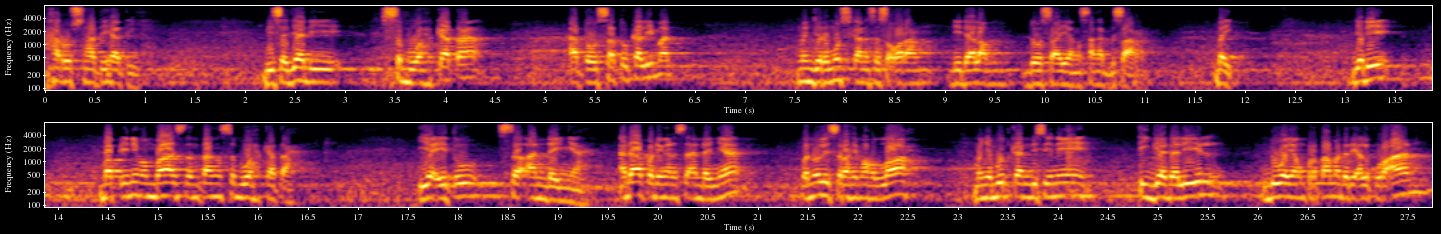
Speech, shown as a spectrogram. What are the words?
harus hati-hati. Bisa jadi sebuah kata atau satu kalimat menjerumuskan seseorang di dalam dosa yang sangat besar. Baik. Jadi bab ini membahas tentang sebuah kata yaitu seandainya. Ada apa dengan seandainya? Penulis rahimahullah menyebutkan di sini tiga dalil, dua yang pertama dari Al-Qur'an,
